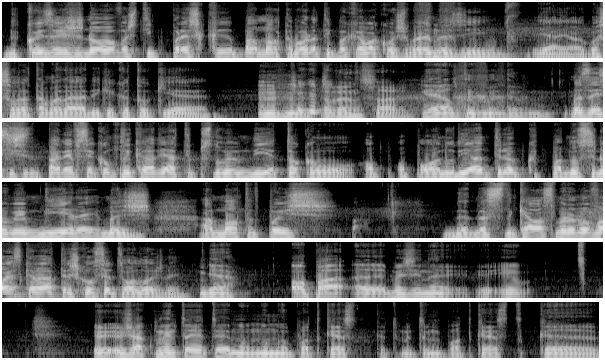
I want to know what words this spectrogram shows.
de coisas novas, tipo, parece que, pá, malta, bora tipo acabar com as bandas e. yeah, yeah, o Gonçalo já está a dar a dica que eu estou aqui a Uhum. A dançar. Yeah, ele Mas é isso, pá, deve ser complicado. Yeah, tipo, se no mesmo dia tocam ou, ou, ou, no dia anterior, porque pode não ser no mesmo dia, né? mas a malta depois pá, na, naquela semana não vai, se calhar, a três concertos ou dois, né? Yeah. Opa, uh, imagina, eu, eu, eu, já comentei até no, no, meu podcast, que eu também tenho um podcast, que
